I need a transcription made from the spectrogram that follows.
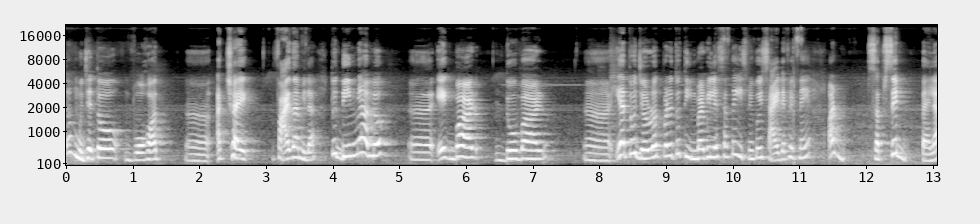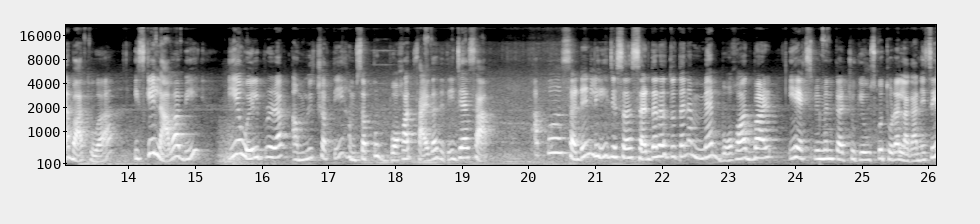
तो मुझे तो बहुत अच्छा एक फ़ायदा मिला। तो दिन में हम लोग एक बार, दो बार या तो ज़रूरत पड़े तो तीन बार भी ले सकते हैं। इसमें कोई साइड इफ़ेक्ट नहीं है। और सबसे पहला बात हुआ, इसके अलावा भी ये ऑयल प्रोडक्ट अमृत शक्ति, हम सबको बहुत फ़ायदा देती है। जैसा आपको सडनली जैसा सर दर्द होता है ना, मैं बहुत बार ये एक्सपेरिमेंट कर चुकी हूँ उसको थोड़ा लगाने से।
